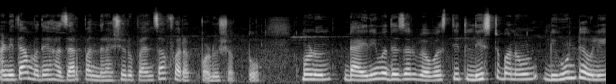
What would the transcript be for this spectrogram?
आणि त्यामध्ये हजार पंधराशे रुपयांचा फरक पडू शकतो. म्हणून डायरीमध्ये जर व्यवस्थित लिस्ट बनवून लिहून ठेवली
